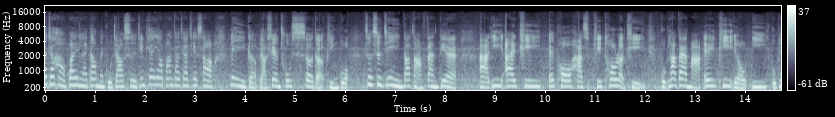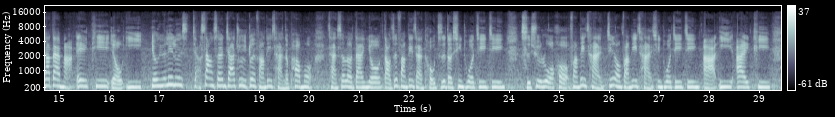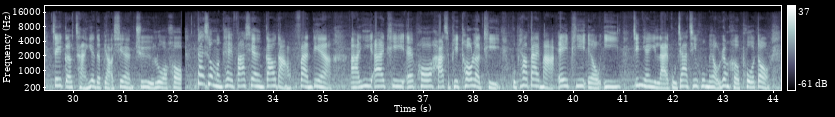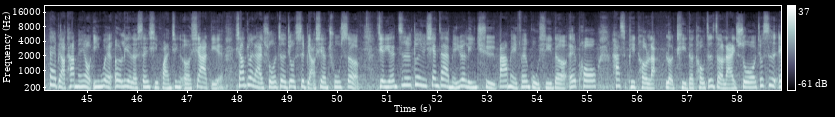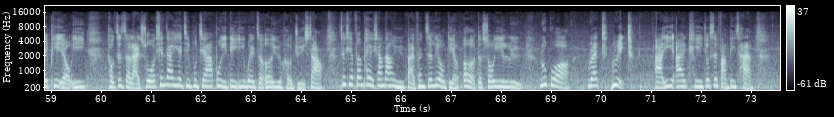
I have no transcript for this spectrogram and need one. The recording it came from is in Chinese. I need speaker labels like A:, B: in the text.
A: 大家好，欢迎来到美股教室。今天要帮大家介绍另一个表现出色的苹果，这是经营高档饭店。REIT Apple Hospitality 股票代码 APLE，股票代码 APLE。由于利率加上升，加剧对房地产的泡沫产生了担忧，导致房地产投资的信托基金持续落后。房地产金融房地产信托基金 REIT 这个产业的表现趋于落后，但是我们可以发现高档饭店。REIT Apple Hospitality 股票代码 APLE，今年以来股价几乎没有任何波动，代表它没有因为恶劣的升息环境而下跌。相对来说，这就是表现出色。简言之，对于现在每月领取八美分股息的 Apple Hospitality 的投资者来说，就是 APLE。投资者来说，现在业绩不佳不一定意味着厄运和沮丧。这些分配相当于百分之六点二的收益率。如果 REIT REIT R E I T 就是房地产，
